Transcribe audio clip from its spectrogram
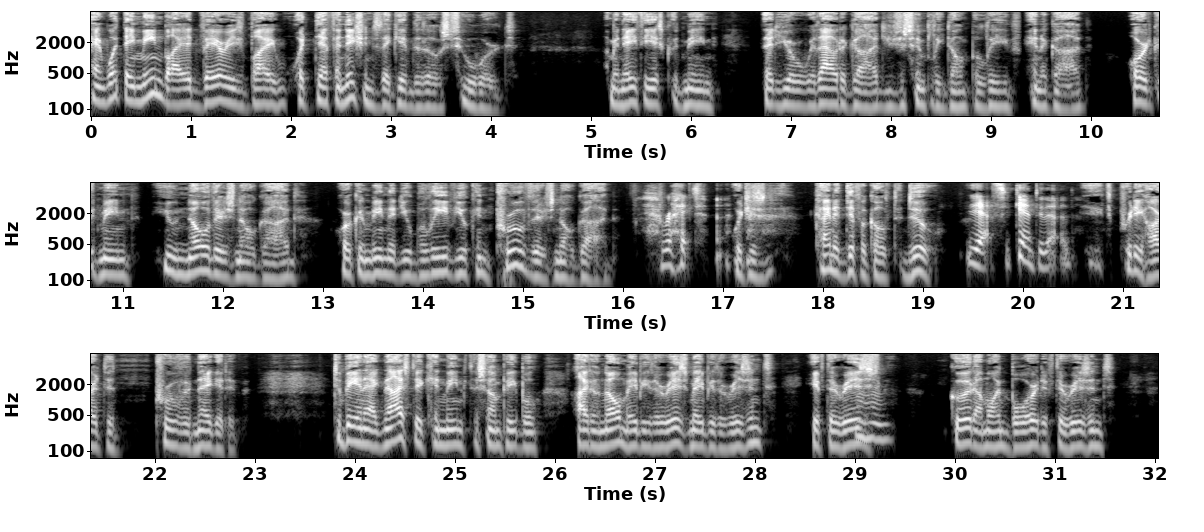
And what they mean by it varies by what definitions they give to those two words. I mean, atheist could mean that you're without a God, you just simply don't believe in a God. Or it could mean you know there's no God, or it can mean that you believe you can prove there's no God. Right. which is kind of difficult to do. Yes, you can't do that. It's pretty hard to prove a negative. To be an agnostic can mean to some people, I don't know, maybe there is, maybe there isn't. If there is, mm-hmm. good, I'm on board. If there isn't,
